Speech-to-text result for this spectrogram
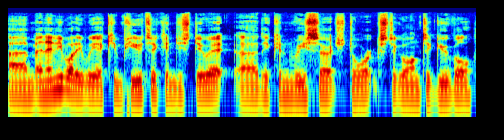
Um, and anybody with a computer can just do it. Uh, they can research dorks to go onto Google.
